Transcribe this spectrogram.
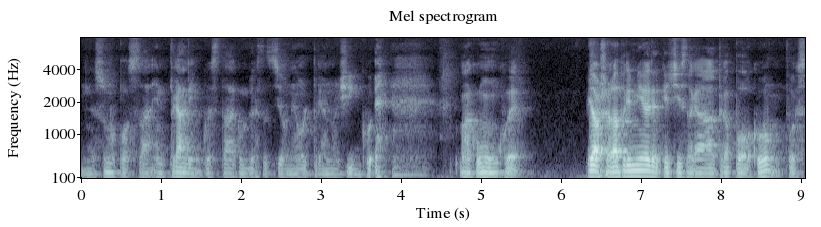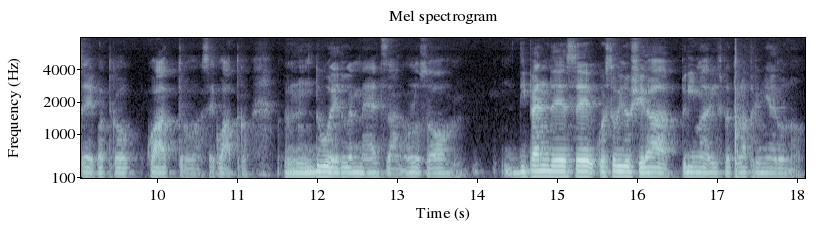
nessuno possa entrare in questa conversazione oltre a noi cinque ma comunque vi lascio la premiere che ci sarà tra poco forse 4 4 6 4 2 2 e mezza non lo so dipende se questo video uscirà prima rispetto alla premiere o no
